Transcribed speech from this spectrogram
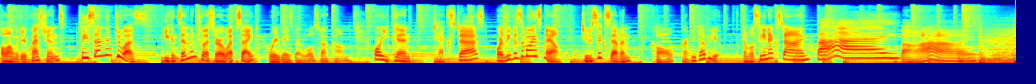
along with your questions, please send them to us. You can send them to us through our website, wereyouraisedbywolves.com, or you can text us or leave us a voicemail, 267 call RBW. And we'll see you next time. Bye. Bye.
